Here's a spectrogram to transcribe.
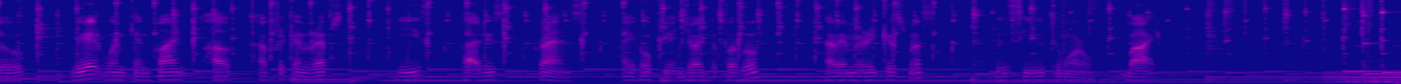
So, where one can find African reps is Paris, France. I hope you enjoyed the puzzle. Have a Merry Christmas. We'll see you tomorrow. Bye. Thank you.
